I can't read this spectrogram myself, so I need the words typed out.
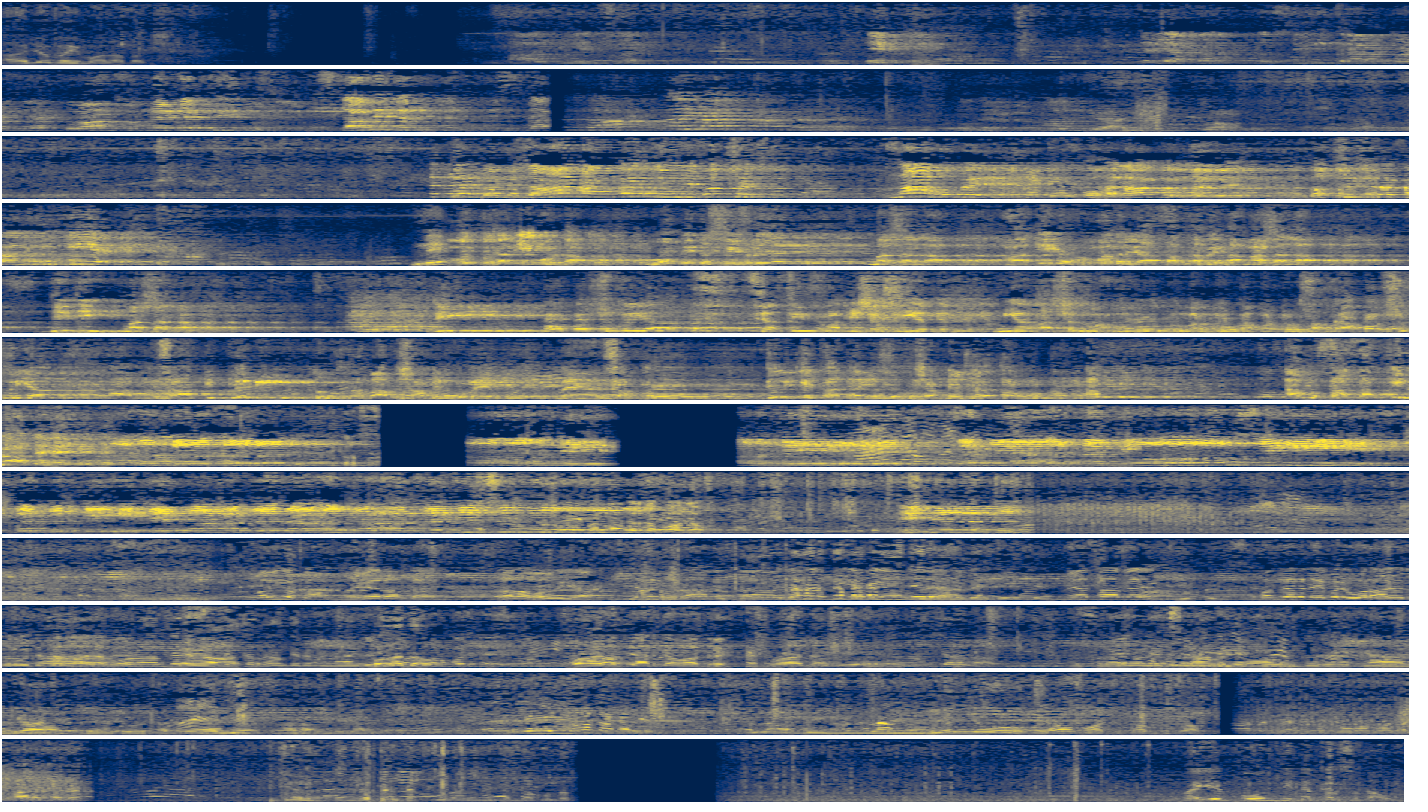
آجو بھائی مولا بخش۔ یعنی قرآن سننے کے لیے رمضان آگے تم بخشش نہ ہوئے وہ ہلاک ہو جائے بخشش کا قانون کی ہے محمد کلیم اللہ وہ بھی تشریف لے آئے ماشاءاللہ حاجی محمد ریاض صاحب کا بیٹا ماشاءاللہ جی جی ماشاءاللہ جی بہت بہت شکریہ سیاسی سماجی شخصیت میاں راشد محمود مرکو کا بٹو صاحب کا بہت شکریہ آپ کے ساتھ جتنے بھی دوست احباب شامل ہوئے میں سب کو کے تاجریوں سے خوش آمدید کرتا ہوں۔ اب استاد صاحب کی نعت ہے۔ سارا ہو گیا۔ بندے ایک بار اور آئے السلام ਬਾਈ ਇਹ ਉਹਨ ਦੀ ਨਕਲ ਸੁਣਾਓ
